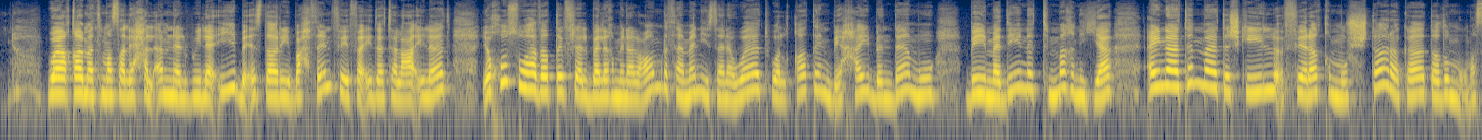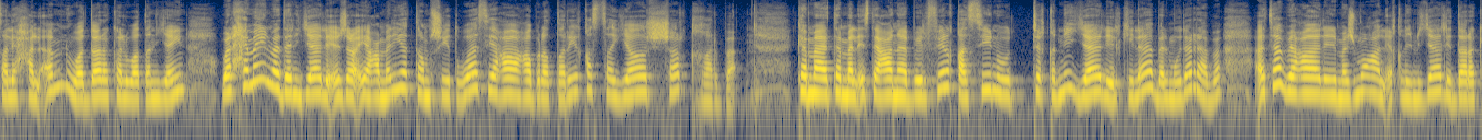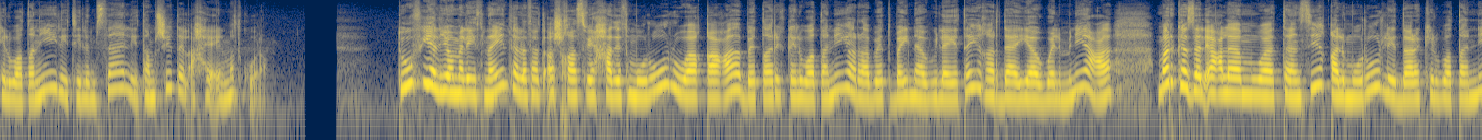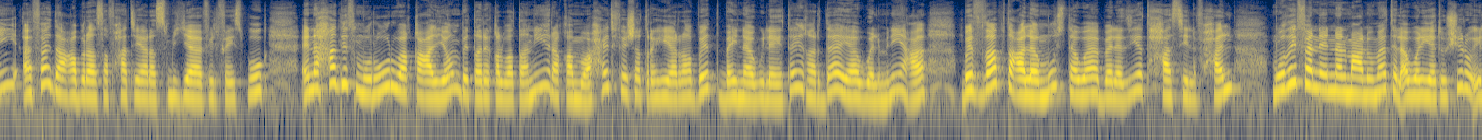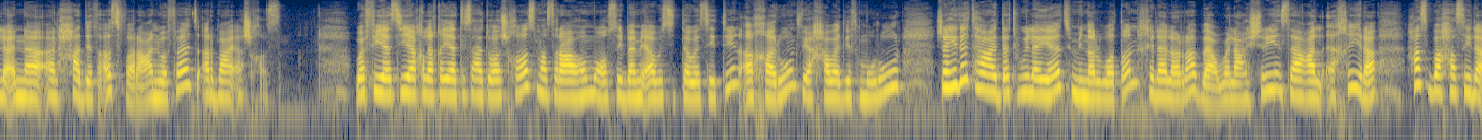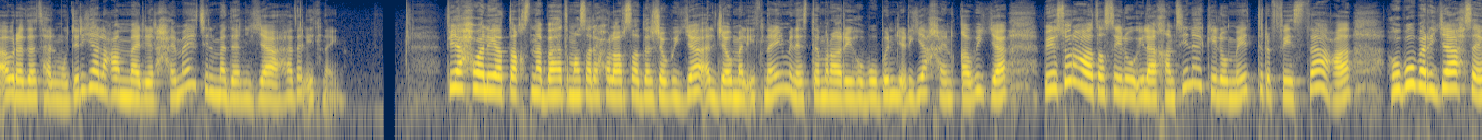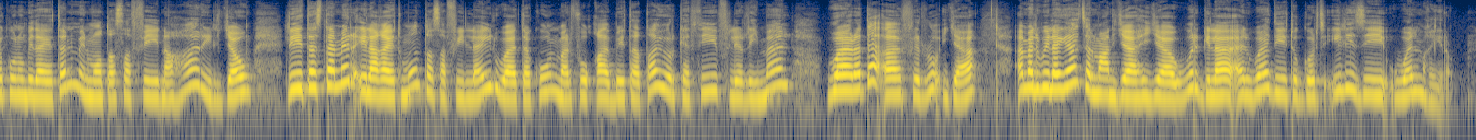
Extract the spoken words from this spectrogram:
وقامت مصالح الأمن الولائي بإصدار بحث في فائدة العائلات يخص هذا الطفل البالغ من العمر ثماني سنوات والقاطن بحي بندامو بمدينة مغنية. أين تم تشكيل فرق مشتركة تضم مصالح الأمن والدرك الوطنيين والحماية المدنية لإجراء عملية تمشيط واسعة عبر الطريق السيار شرق غرب. كما تم الاستعانة بالفرقة السينو التقنية للكلاب المدربة التابعة للمجموعة الإقليمية للدرك الوطني لتلمسان لتمشيط الأحياء المذكورة. توفي اليوم الاثنين ثلاثة أشخاص في حادث مرور وقع بالطريق الوطني الرابط بين ولايتي غردايا والمنيعة. مركز الإعلام والتنسيق المرور للدرك الوطني أفاد عبر صفحته الرسمية في الفيسبوك أن حادث مرور وقع اليوم بالطريق الوطني رقم واحد في شطره الرابط بين ولايتي غردايا والمنيعة بالضبط على مستوى بلدية حاسي الفحل. مضيفا أن المعلومات الأولية تشير إلى أن الحادث أسفر عن وفاة أربع أشخاص. وفي سياق لقي تسعة أشخاص مصرعهم وأصيب 166 آخرون في حوادث مرور شهدتها عدة ولايات من الوطن خلال الرابع والعشرين ساعة الأخيرة حسب حصيلة أوردتها المديرية العامة للحماية المدنية. هذا الاثنين. في أحوال الطقس نبهت مصالح الأرصاد الجوية اليوم الاثنين من استمرار هبوب رياح قوية بسرعة تصل إلى 50 كيلومتر في الساعة. هبوب الرياح سيكون بداية من منتصف نهار اليوم لتستمر إلى غاية منتصف الليل وتكون مرفوقة بتطاير كثيف للرمال ورداء في الرؤية. أما الولايات المعنية هي ورقلة الوادي تقرت إليزي والمغيرة.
